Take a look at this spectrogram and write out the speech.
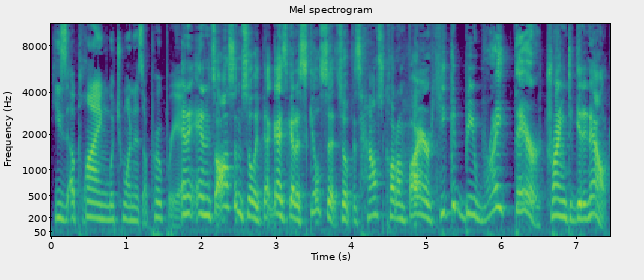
he's applying which one is appropriate. And, and it's awesome. So like that guy's got a skill set. So if his house caught on fire, he could be right there trying to get it out.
